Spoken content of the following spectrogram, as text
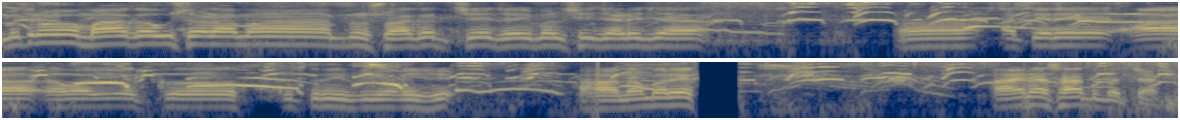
મિત્રો મા ગૌશાળામાં આપનું સ્વાગત છે. જયમલસિંહ જાડેજા. અત્યારે આ અમારી એક કૂતરી વિયાણી છે. હા, નંબર એક. આ એના સાત બચ્ચા છે.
